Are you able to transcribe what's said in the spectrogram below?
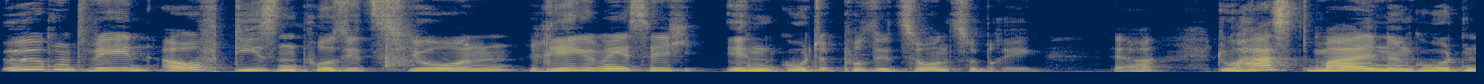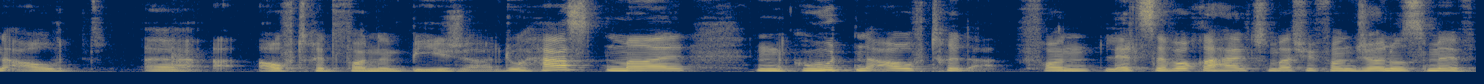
irgendwen auf diesen Positionen regelmäßig in gute Position zu bringen. Ja. Du hast mal einen guten Out, äh, Auftritt von einem Bijan. Du hast mal einen guten Auftritt von letzte Woche halt zum Beispiel von Jono Smith.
